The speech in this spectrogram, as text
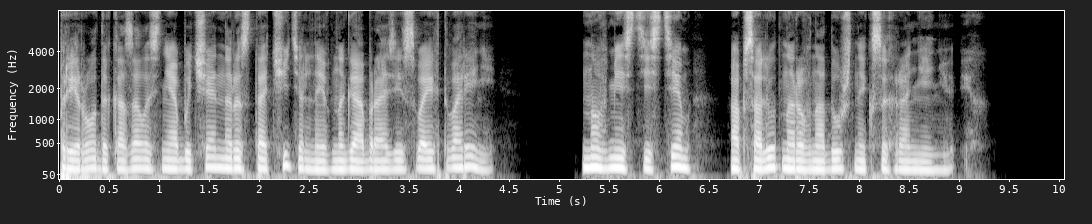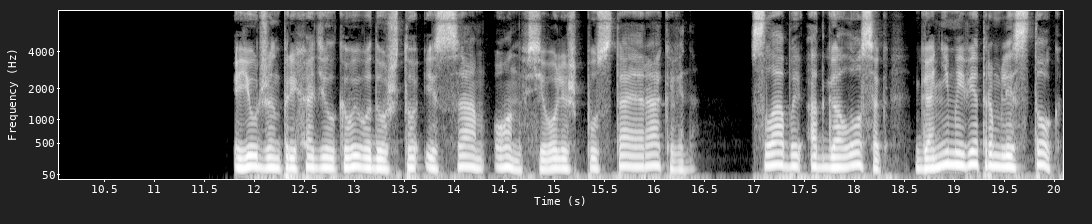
Природа казалась необычайно расточительной в многообразии своих творений, но вместе с тем абсолютно равнодушной к сохранению их. Юджин приходил к выводу, что и сам он всего лишь пустая раковина, слабый отголосок, гонимый ветром листок,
